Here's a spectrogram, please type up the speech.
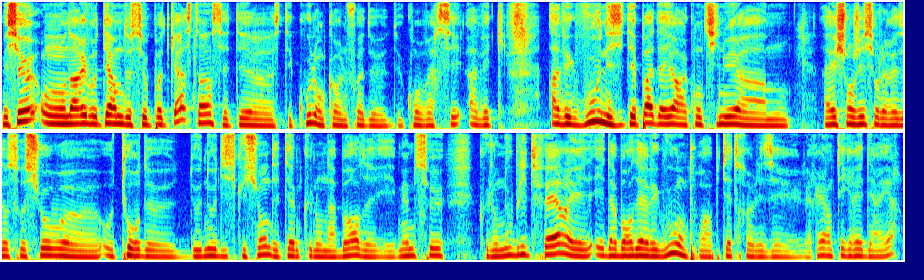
Messieurs, on arrive au terme de ce podcast. hein. C'était euh, cool, encore une fois, de, converser avec, avec vous. N'hésitez pas d'ailleurs à continuer à, échanger sur les réseaux sociaux euh, autour de, nos discussions, des thèmes que l'on aborde et même ceux que l'on oublie de faire et, d'aborder avec vous. On pourra peut-être les, les réintégrer derrière.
